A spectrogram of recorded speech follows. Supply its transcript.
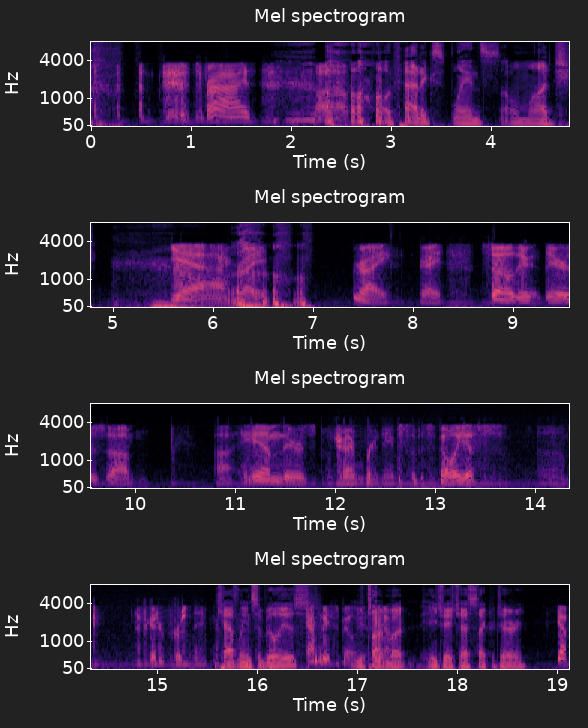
Surprise! Um, oh, that explains so much. Yeah, right, right, right. So there, there's um, uh, him. There's I'm trying to remember her name. Sebelius. Um, I forget her first name. Kathleen Sebelius. Kathleen Sebelius. You're talking yep. about HHS secretary. Yep,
